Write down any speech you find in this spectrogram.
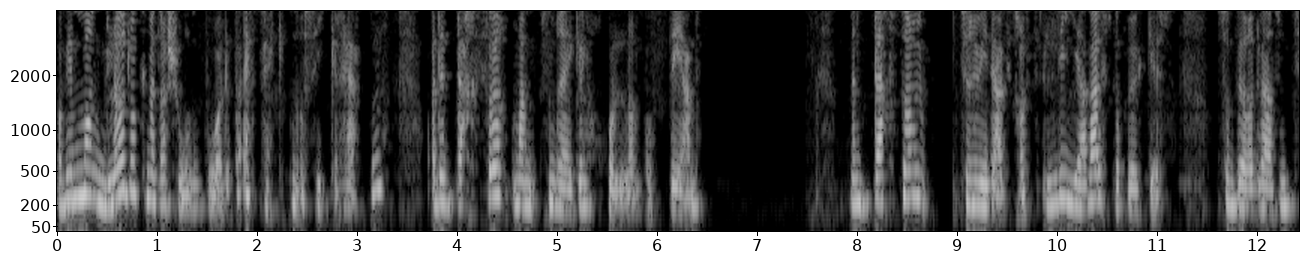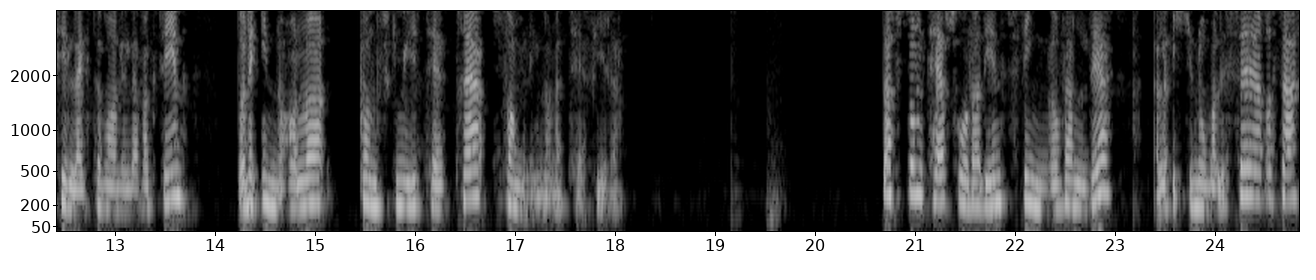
Og vi mangler dokumentasjon både på effekten og sikkerheten, og det er derfor man som regel holder godt igjen. Men dersom tyroideekstrakt likevel skal brukes, så bør det være som tillegg til vanlig levaksin, da det inneholder ganske mye T3 sammenlignet med T4. Dersom TSH-verdien svinger veldig, eller ikke normaliserer seg,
